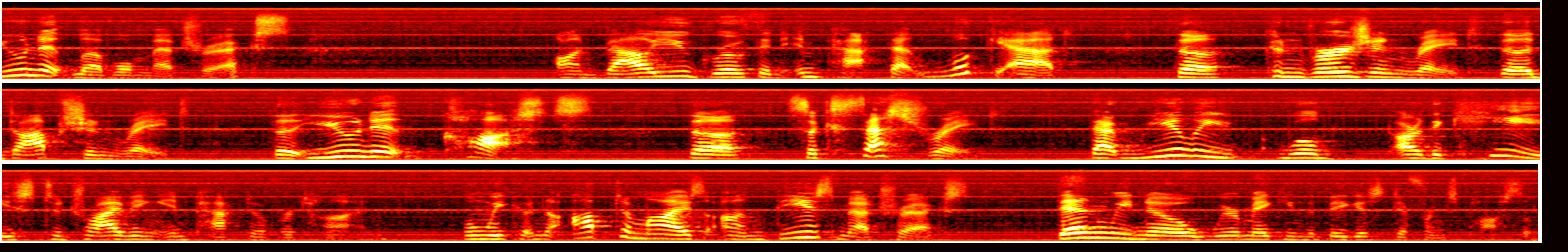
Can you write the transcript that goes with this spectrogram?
unit level metrics on value, growth, and impact that look at the conversion rate, the adoption rate, the unit costs, the success rate that really will, are the keys to driving impact over time. When we can optimize on these metrics, then we know we're making the biggest difference possible.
